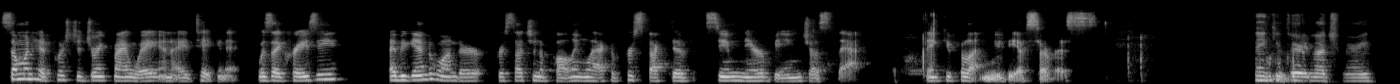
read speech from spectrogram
Someone had pushed a drink my way and I had taken it. Was I crazy? I began to wonder, for such an appalling lack of perspective seemed near being just that. Thank you for letting me be of service. Thank you very much, Mary.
